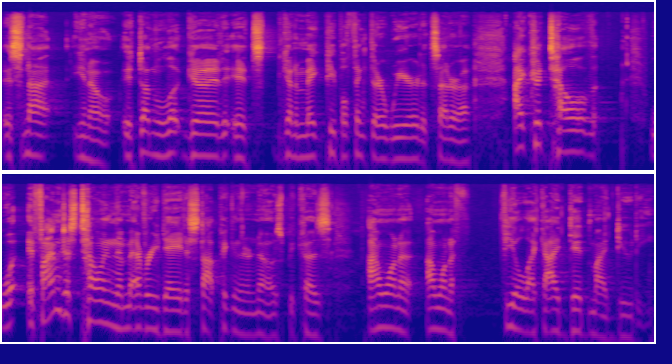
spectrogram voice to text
It's not, you know, it doesn't look good. It's going to make people think they're weird, etc. I could tell what, if I'm just telling them every day to stop picking their nose because I want to, I want to feel like I did my duty.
